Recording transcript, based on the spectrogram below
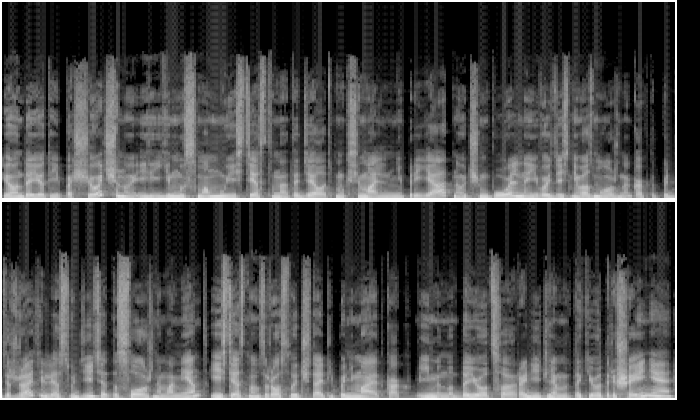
И он дает ей пощечину, и ему самому, естественно, это делать максимально неприятно, очень больно. Его здесь невозможно как-то поддержать или осудить. Это сложный момент. И, естественно, взрослый читатель понимает, как именно дается родителям такие вот решения.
